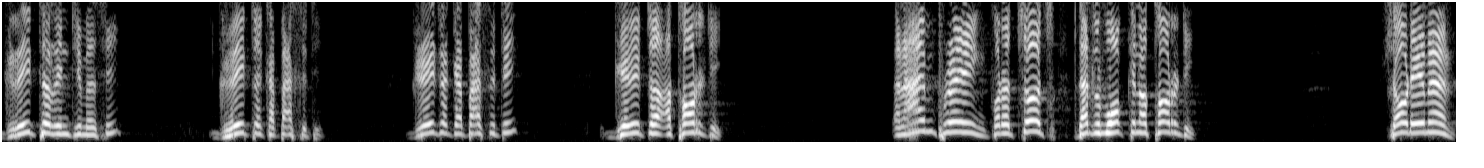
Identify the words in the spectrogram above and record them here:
Greater intimacy, greater capacity. Greater capacity, greater authority. And I'm praying for a church that will walk in authority. Shout amen.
